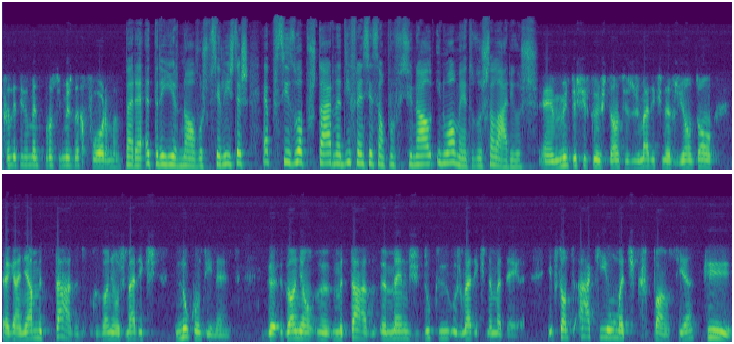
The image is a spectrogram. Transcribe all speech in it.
relativamente próximas da reforma. Para atrair novos especialistas, é preciso apostar na diferenciação profissional e no aumento dos salários. Em muitas circunstâncias, os médicos na região estão a ganhar metade do que ganham os médicos no continente. Ganham eh, metade a menos do que os médicos na Madeira. E, portanto, há aqui uma discrepância que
